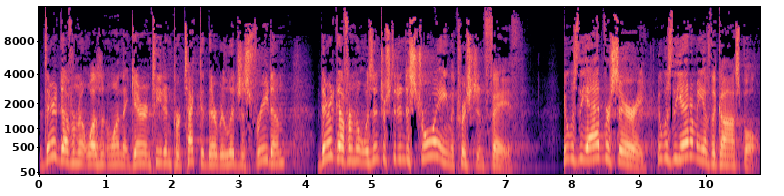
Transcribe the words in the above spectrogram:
Their government wasn't one that guaranteed and protected their religious freedom. Their government was interested in destroying the Christian faith. It was the adversary, it was the enemy of the gospel.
